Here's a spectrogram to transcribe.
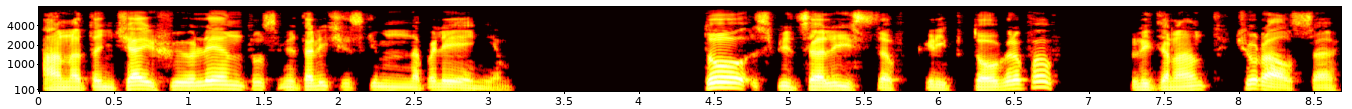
а на тончайшую ленту с металлическим напылением. То специалистов-криптографов лейтенант чурался.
